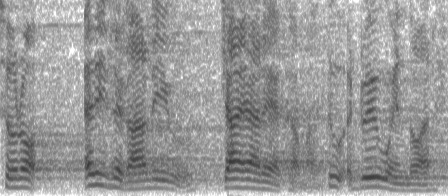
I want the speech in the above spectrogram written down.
ဆိုတော့အဲ့ဒီစကားလေးကိုကြားရတဲ့အခါမှာသူ့အတွေးဝင်သွားတယ်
